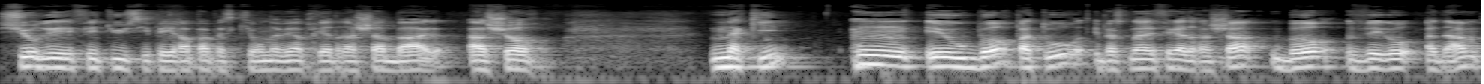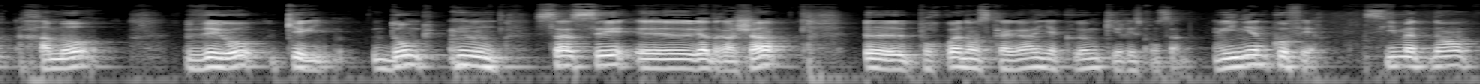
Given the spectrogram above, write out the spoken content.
Sur les fœtus il payera pas parce qu'on avait appris à Dracha Baal, Ashor, Naki. Et au bord, patour, et parce qu'on avait fait la dracha, bord, vélo, adam, chamor, vélo, kerim. Donc, ça c'est euh, la dracha. Euh, pourquoi dans ce cas-là, il y a que l'homme qui est responsable? L'ignan kofer. Si maintenant,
